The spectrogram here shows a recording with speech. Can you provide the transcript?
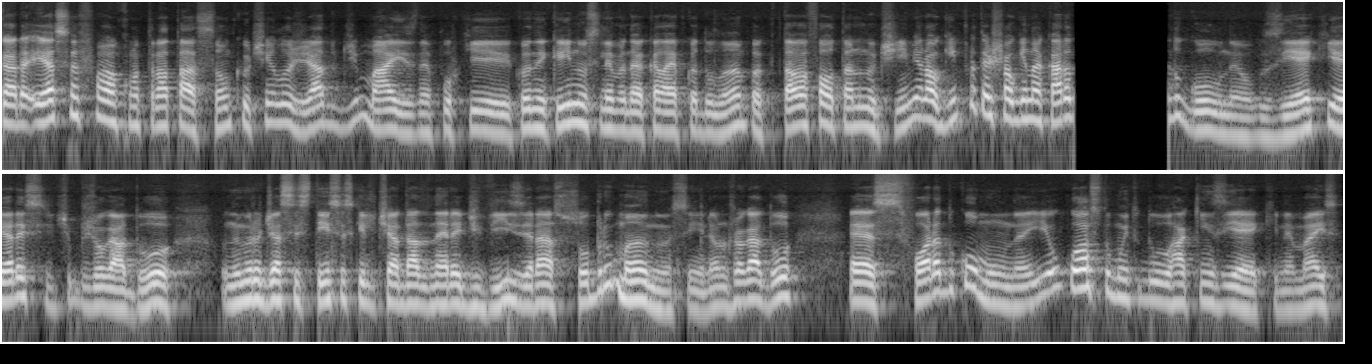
Cara, essa foi uma contratação que eu tinha elogiado demais, né? Porque quando quem não se lembra daquela época do Lampa, que tava faltando no time era alguém para deixar alguém na cara do gol, né? O Ziyech era esse tipo de jogador, o número de assistências que ele tinha dado na era divisa era sobre-humano, assim, ele era um jogador é, fora do comum, né? E eu gosto muito do Hakim Ziyech, né? Mas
